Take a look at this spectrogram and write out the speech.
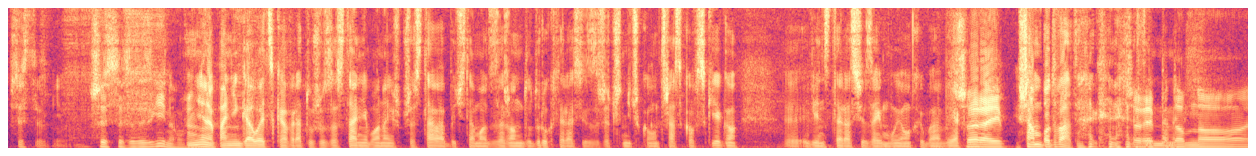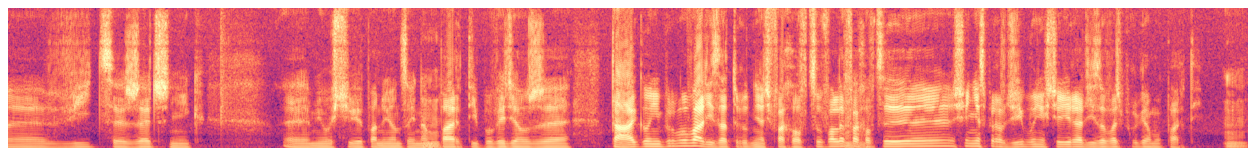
Wszyscy zginą. Wszyscy wtedy zginą. Nie no, pani Gałecka w ratuszu zostanie, bo ona już przestała być tam od zarządu dróg, teraz jest rzeczniczką Trzaskowskiego, e, więc teraz się zajmują chyba jak Wczoraj, Szambo 2, tak? wczoraj podobno wicerzecznik miłościwie panującej nam Mm. partii powiedział, że tak, oni próbowali zatrudniać fachowców, ale Mhm. fachowcy się nie sprawdzili, bo nie chcieli realizować programu partii. Mm.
